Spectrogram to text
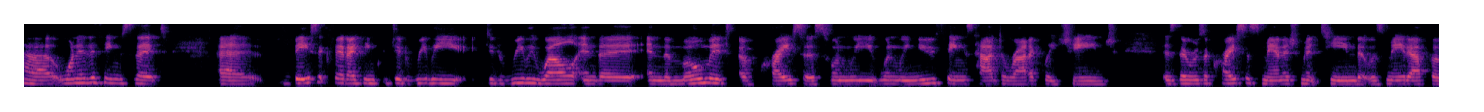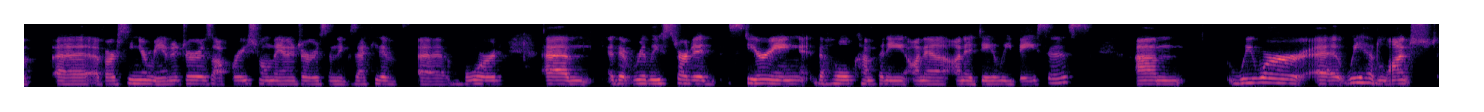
Uh, one of the things that uh, basic-fit i think did really did really well in the in the moment of crisis when we when we knew things had to radically change is there was a crisis management team that was made up of, uh, of our senior managers, operational managers, and executive uh, board um, that really started steering the whole company on a on a daily basis. Um, we were uh, we had launched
